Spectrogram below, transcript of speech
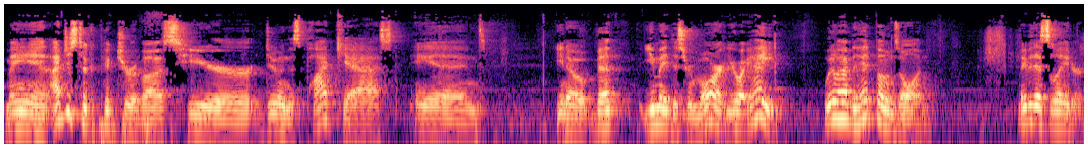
Man, I just took a picture of us here doing this podcast, and you know, Beth, you made this remark. You're like, "Hey, we don't have the headphones on. Maybe that's later."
